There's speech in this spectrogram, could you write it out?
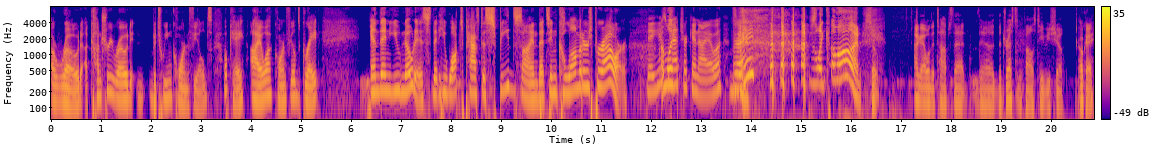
a road, a country road between cornfields. Okay, Iowa cornfields, great. And then you notice that he walks past a speed sign that's in kilometers per hour. They use I'm like- metric in Iowa, right? I'm just like, come on. So I got one that tops that. The the Dresden Files TV show. Okay.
